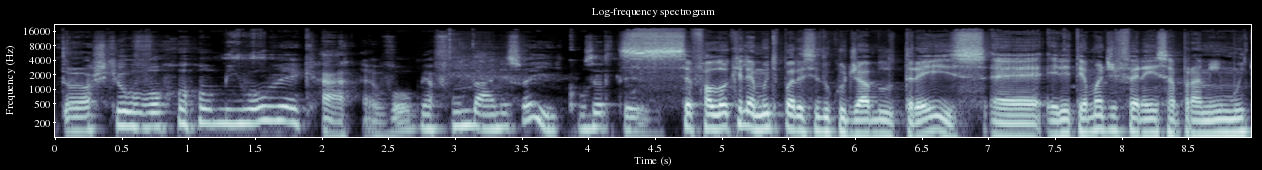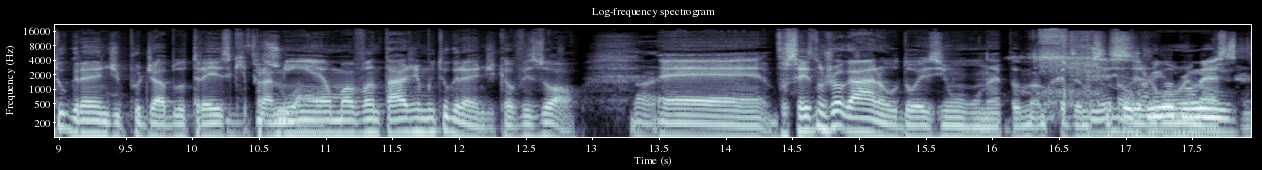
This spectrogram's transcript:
Então eu acho que eu vou me envolver, cara. Eu vou me afundar nisso aí, com certeza. Você falou que ele é muito parecido com o Diablo 3. é, ele tem uma diferença pra mim muito grande pro Diablo 3, que pra Visual. mim é uma vantagem muito grande, que é o visual. Ah, É, vocês não jogaram o 2 e o 1, né? Pelo menos, não sei se você jogou o Remaster.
